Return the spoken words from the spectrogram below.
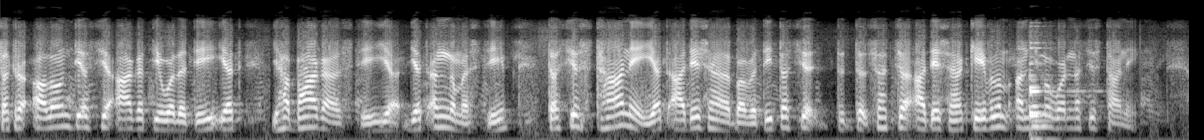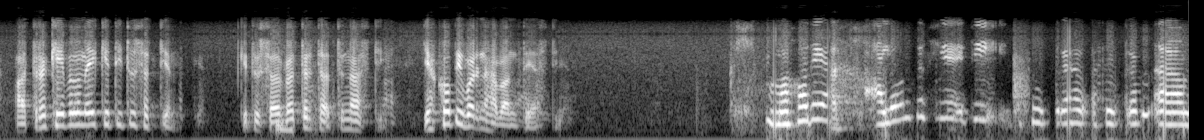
तत्र अलोन्त्यस्य आगत्य वदति यत् यः भागः अस्ति यत् अङ्गमस्ति तस्य स्थाने यत् आदेशः भवति तस्य सः च आदेशः केवलम् अन्तिमवर्णस्य स्थाने। अत्र केवलम् एक इति तु सत्यं किन्तु सर्वत्र तत् नास्ति। यः कोऽपि वर्णः अन्ते अस्ति। महोदय अलोन्तस्य इति सूत्रः सूत्रं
